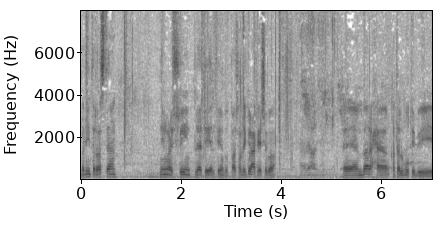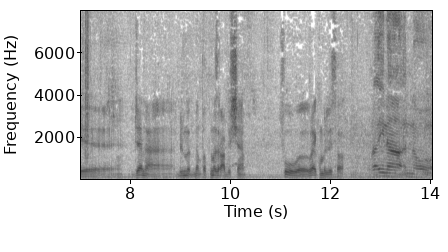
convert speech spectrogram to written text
مدينة الرستان 22 3 2013 يعطيكم العافية يا شباب. آه، امبارح انقتل البوطي بجامع بمنطقة المزرعة بالشام. شو رأيكم باللي صار؟ رأينا أنه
